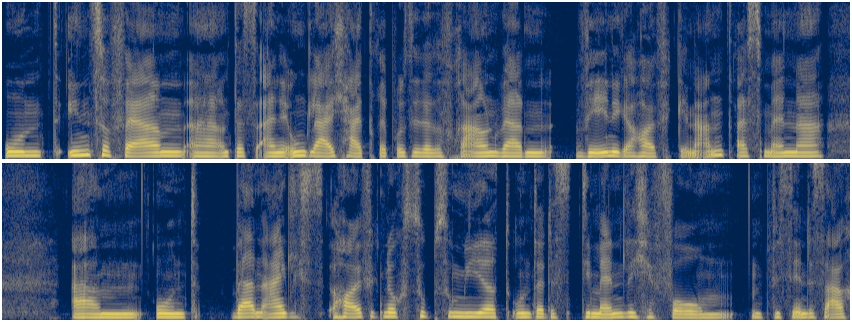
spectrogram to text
Und insofern, äh, und das eine Ungleichheit repräsentiert, also Frauen werden weniger häufig genannt als Männer ähm, und werden eigentlich häufig noch subsumiert unter das, die männliche Form. Und wir sehen das auch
